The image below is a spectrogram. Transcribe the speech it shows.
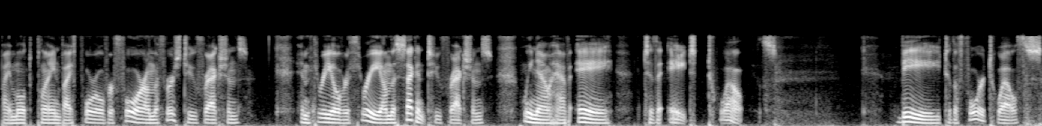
By multiplying by 4 over 4 on the first two fractions, and 3 over 3 on the second two fractions, we now have a to the 8 twelfths, b to the 4 twelfths,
